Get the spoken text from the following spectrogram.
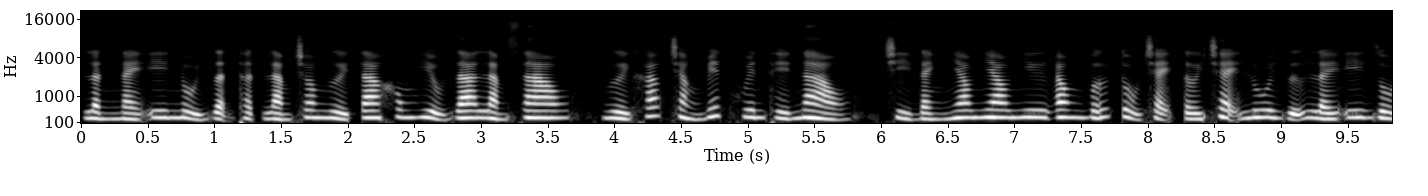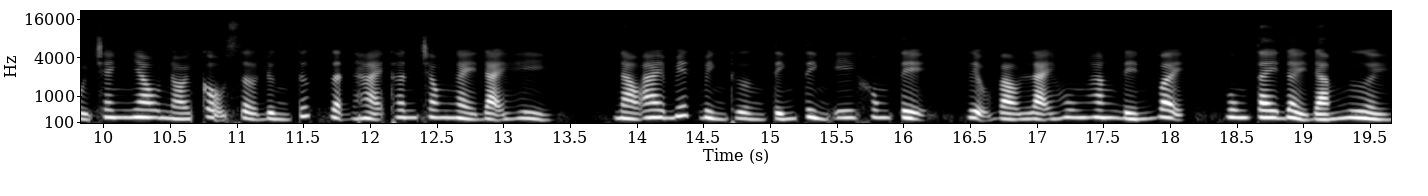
Lần này y nổi giận thật làm cho người ta không hiểu ra làm sao, người khác chẳng biết khuyên thế nào, chỉ đành nhau nhau như ong vỡ tổ chạy tới chạy lui giữ lấy y rồi tranh nhau nói cậu sở đừng tức giận hại thân trong ngày đại hỷ. Nào ai biết bình thường tính tình y không tệ, rượu vào lại hung hăng đến vậy, vung tay đẩy đám người,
